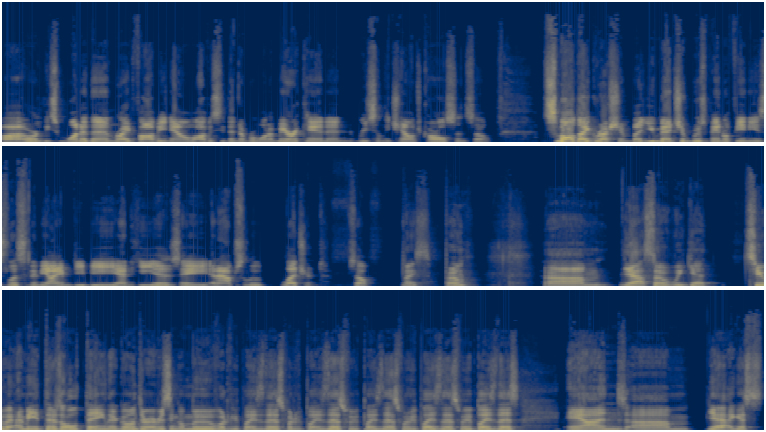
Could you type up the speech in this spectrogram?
uh, or at least one of them, right? Fabi now obviously the number one American and recently challenged Carlsen. So small digression, but you mentioned Bruce Pandolfini is listed in the IMDb, and he is a an absolute legend. So nice, boom. Um, yeah, so we get to it. I mean, there's a whole thing. They're going through every single move. What if he plays this? What if he plays this? What if he plays this? What if he plays this? What if he plays this? And um, yeah, I guess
